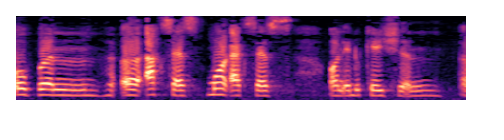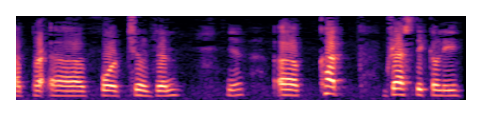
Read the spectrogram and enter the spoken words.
open uh, access, more access on education uh, uh, for children, yeah? Uh, cut drastically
